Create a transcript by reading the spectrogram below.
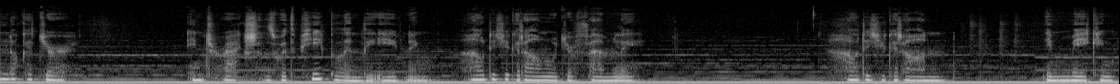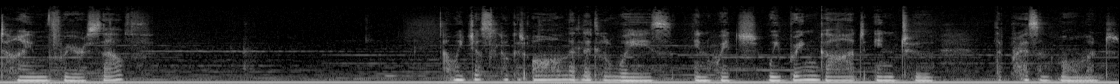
Look at your interactions with people in the evening. How did you get on with your family? How did you get on in making time for yourself? And we just look at all the little ways in which we bring God into the present moment,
